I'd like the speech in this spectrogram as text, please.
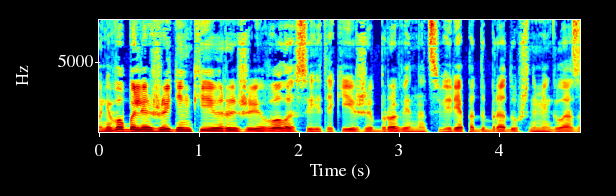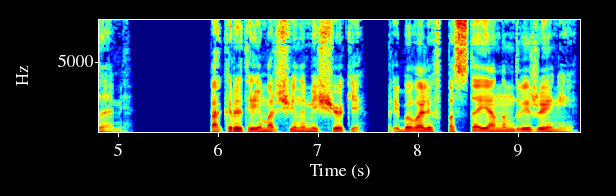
У него были жиденькие рыжие волосы и такие же брови над свирепо добродушными глазами. Покрытые морщинами щеки пребывали в постоянном движении,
